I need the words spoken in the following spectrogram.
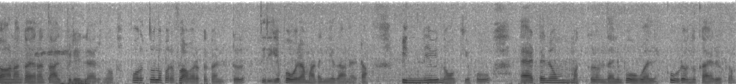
കാണാൻ കയറാൻ താല്പര്യമില്ലായിരുന്നു. പുറത്തുള്ള കുറേ ഫ്ലവറൊക്കെ കണ്ടിട്ട് തിരികെ പോരാൻ മടങ്ങിയതാണ് കേട്ടോ. പിന്നെ നോക്കിയപ്പോൾ ഏട്ടനും മക്കളും എന്തായാലും പോകുമല്ലേ കൂടെ ഒന്ന് കയറി വെക്കാം.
